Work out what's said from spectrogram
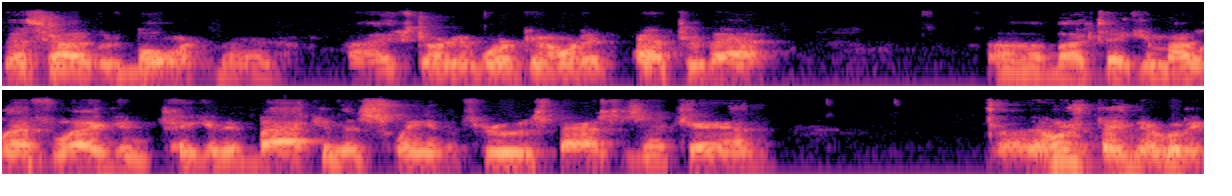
that's how it was born, man. I started working on it after that. uh, by taking my left leg and taking it back and then swinging it through as fast as I can. Uh, the only thing that really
